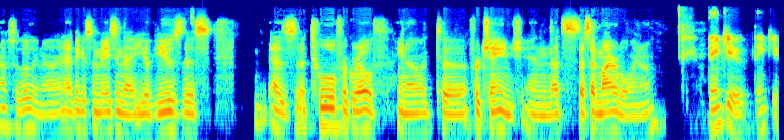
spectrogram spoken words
Absolutely, man. And I think it's amazing that you have used this as a tool for growth, you know, to for change, and that's that's admirable, you know. Thank you thank you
